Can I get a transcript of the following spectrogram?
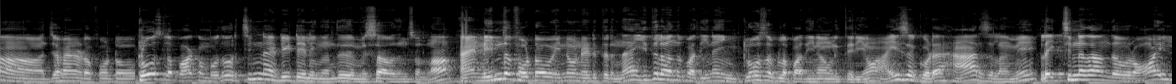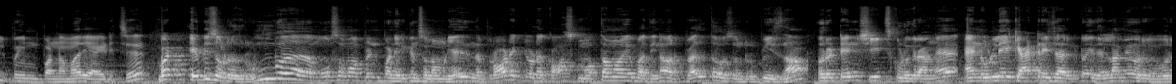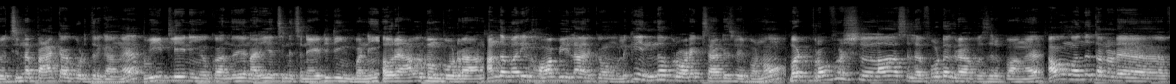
ஜோஹானோட ஃபோட்டோ க்ளோஸில் பார்க்கும்போது ஒரு சின்ன டீட்டெயிலிங் வந்து மிஸ் ஆகுதுன்னு சொல்லலாம். அண்ட் இந்த ஃபோட்டோ இன்னொன்று எடுத்திருந்தேன். இதில் வந்து பார்த்தீங்கன்னா இங்கே க்ளோஸ்அப்பில் பார்த்தீங்கன்னா உங்களுக்கு தெரியும். ஐசக்கோட ஹேர்ஸ் எல்லாமே லைக் சின்னதாக அந்த ஒரு ஆயில் பெயிண்ட் பண்ண மாதிரி ஆயிடுச்சு. பட் எப்படி சொல்கிறது ரொம்ப மோசமாக பிரிண்ட் பண்ணியிருக்குன்னு சொல்ல முடியாது. இந்த ப்ராடக்ட்டோட காஸ்ட் மொத்தமாகவே பார்த்தீங்கன்னா ஒரு டுவெல் தௌசண்ட் ருபீஸ் தான். ஒரு டென் ஷீட்ஸ் கொடுக்குறாங்க. அண்ட் உள்ளே கேட்ரேஜாக இருக்கட்டும் இது எல்லாமே ஒரு ஒரு சின்ன பேக்காக கொடுத்துருக்காங்க. வீட்லயே நீங்க உட்காந்து நிறைய சின்ன சின்ன எடிட்டிங் பண்ணி ஒரு ஆல்பம் போடுறா அந்த மாதிரி ஹாபிலாம் இருக்கவங்களுக்கு இந்த ப்ராடக்ட் சாட்டிஸ்ஃபை பண்ணும். பட் ப்ரொஃபஷனலா சில போட்டோகிராஃபர்ஸ் இருப்பாங்க. அவங்க வந்து தன்னோட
